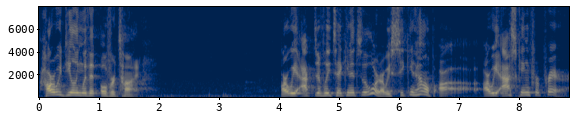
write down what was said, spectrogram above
How are we dealing with it over time? Are we actively taking it to the Lord? Are we seeking help? Uh, are we asking for prayer?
